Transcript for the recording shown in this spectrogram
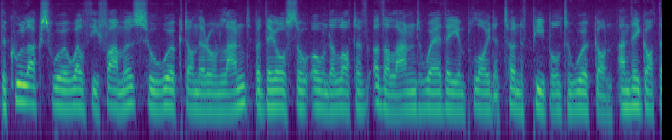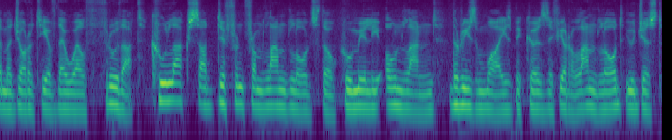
The kulaks were wealthy farmers who worked on their own land, but they also owned a lot of other land where they employed a ton of people to work on, and they got the majority of their wealth through that. Kulaks are different from landlords though, who merely own land. The reason why is because if you're a landlord, you just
